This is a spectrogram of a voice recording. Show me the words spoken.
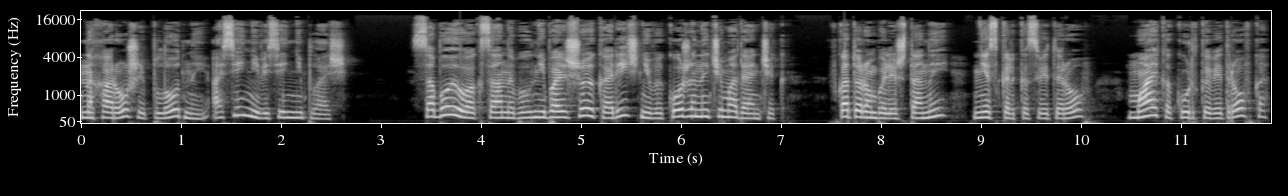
на хороший, плотный осенне-весенний плащ. С собой у Оксаны был небольшой коричневый кожаный чемоданчик, в котором были штаны, несколько свитеров, майка, куртка-ветровка,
